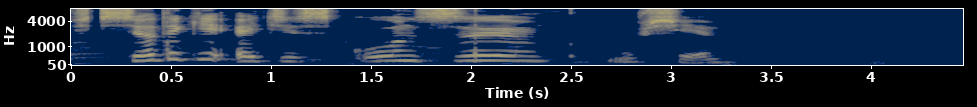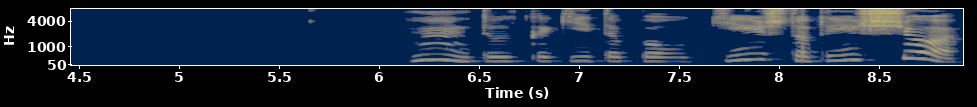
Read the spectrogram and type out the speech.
Все-таки эти скунсы вообще. Хм, тут какие-то пауки, что-то еще.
